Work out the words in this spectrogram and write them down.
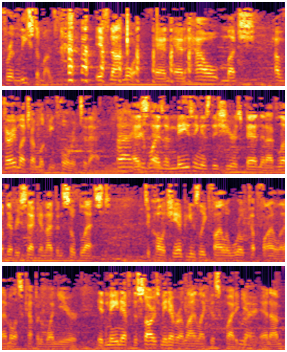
for at least a month, if not more. And and how much how very much I'm looking forward to that. Uh, as as amazing as this year has been, that I've loved every second. I've been so blessed to call a Champions League final, a World Cup final, an MLS Cup in one year. It may never, the stars may never align like this quite again. Right. And I'm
